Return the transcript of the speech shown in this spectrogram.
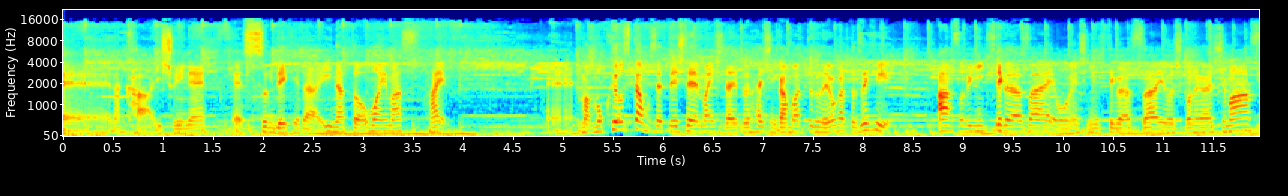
えーなんか一緒にね、え進んでいけたらいいなと思います。はい。えまあ、目標スカも設定して毎日ライブ配信頑張ってるのでよかったらぜひ遊びに来てください。応援しに来てください。よろしくお願いします、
